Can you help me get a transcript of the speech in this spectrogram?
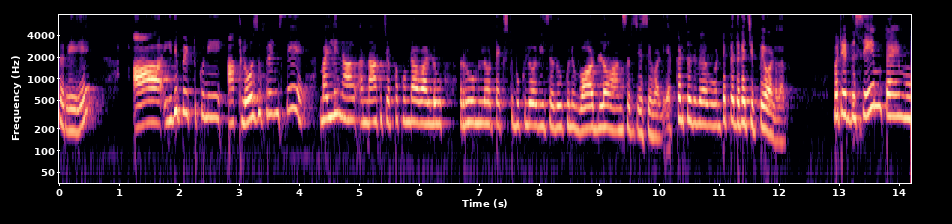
సరే ఆ ఇది పెట్టుకుని ఆ క్లోజ్ ఫ్రెండ్సే మళ్ళీ నా నాకు చెప్పకుండా వాళ్ళు రూమ్లో టెక్స్ట్ బుక్లో అవి చదువుకుని వార్డ్లో ఆన్సర్ చేసేవాళ్ళు. ఎక్కడ చదివావు అంటే పెద్దగా చెప్పేవాళ్ళు కాదు. But at the same time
